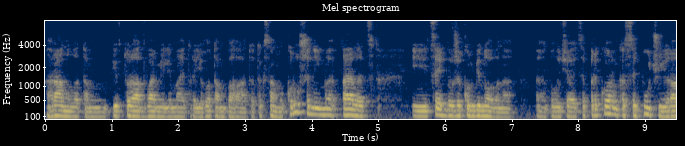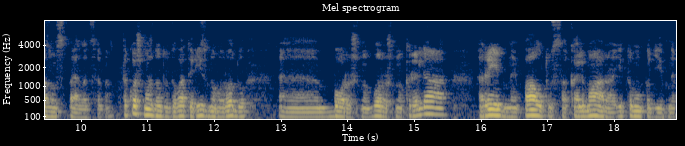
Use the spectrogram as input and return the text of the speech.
гранула там 1,5-2 мм, його там багато. Так само крушений пелець, і це якби вже комбінована е, получається, прикормка сипучою разом з пелецями. Також можна додавати різного роду е, борошно, борошно криля, рибне, палтуса, кальмара і тому подібне.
